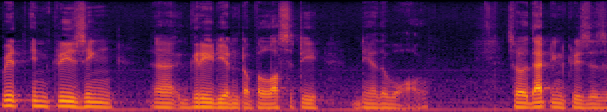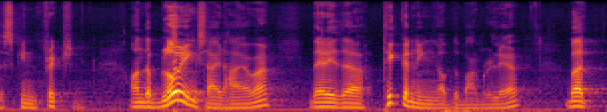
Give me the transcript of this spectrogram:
with increasing uh, gradient of velocity near the wall. So, that increases the skin friction. On the blowing side however, there is a thickening of the boundary layer, but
